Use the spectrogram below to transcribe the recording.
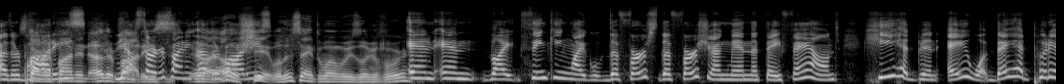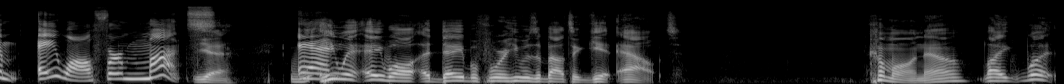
other Started bodies. finding other bodies. Yeah, started finding They're other like, bodies. Oh shit! Well, this ain't the one we was looking for. and and like thinking like the first the first young man that they found, he had been AWOL. They had put him AWOL for months. yeah, And- he went AWOL a day before he was about to get out. Come on now, like what?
